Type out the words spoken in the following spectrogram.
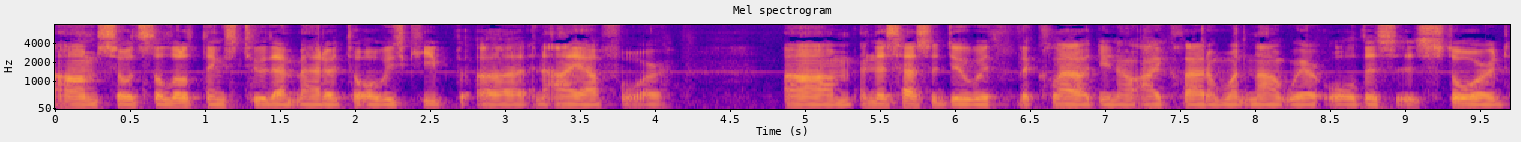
Um, so it's the little things too that matter to always keep uh, an eye out for. Um, and this has to do with the cloud, you know, iCloud and whatnot, where all this is stored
